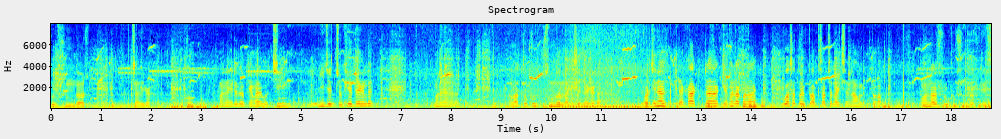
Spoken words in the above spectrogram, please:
খুব সুন্দর জায়গা। খুব মানে এটা তো ক্যামেরা করছি, নিজের চোখে দেখলে মানে আমার তো খুব সুন্দর লাগছে জায়গাটা। অরিজিনাল দেখা একটা ক্যামেরা করা, কুয়াশা তো একটু আবছা আবছা লাগছে, না হলে তো ওয়ান্ডারফুল খুব সুন্দর প্লেস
